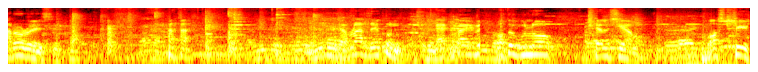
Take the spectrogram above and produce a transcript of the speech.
আরও রয়েছে। আপনারা দেখুন এক পাইপে কতগুলো ক্যালসিয়াম অস্থির।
